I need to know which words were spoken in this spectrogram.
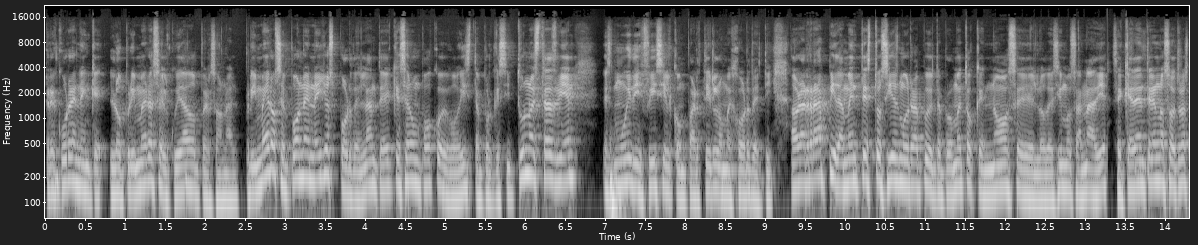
recurren en que lo primero es el cuidado personal. Primero se ponen ellos por delante, hay que ser un poco egoísta, porque si tú no estás bien, es muy difícil compartir lo mejor de ti. Ahora rápidamente, esto sí es muy rápido y te prometo que no se lo decimos a nadie, se queda entre nosotros.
